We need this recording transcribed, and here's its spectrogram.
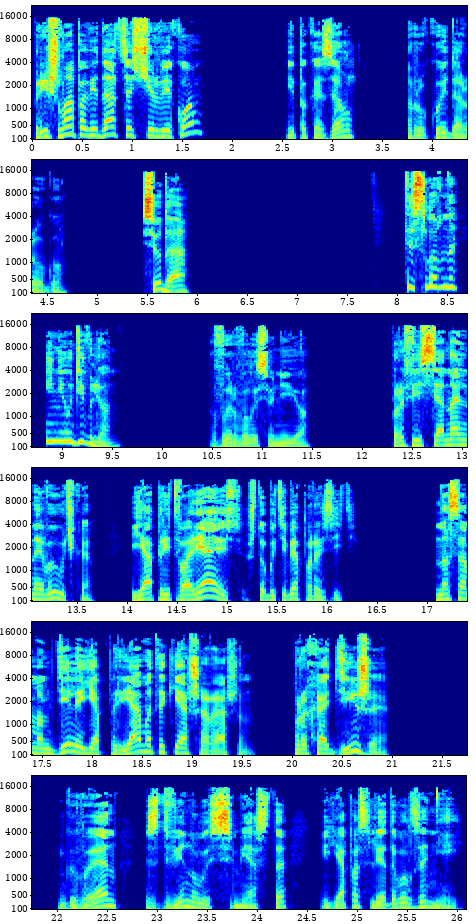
«Пришла повидаться с червяком?» И показал рукой дорогу. «Сюда». «Ты словно и не удивлен», — вырвалось у нее. «Профессиональная выучка. Я притворяюсь, чтобы тебя поразить. На самом деле я прямо-таки ошарашен. Проходи же!» Гвен сдвинулась с места, и я последовал за ней.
